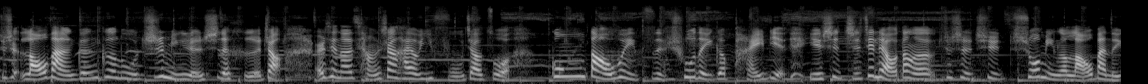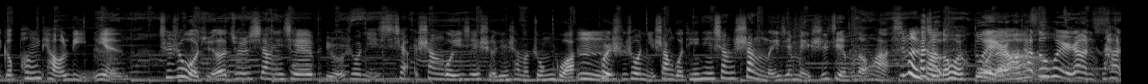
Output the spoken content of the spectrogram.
就是老板跟各路知名人士的合照，而且呢，墙上还有一幅叫做“公道味自出”的一个牌匾，也是直截了当的，就是去说明了老板的一个烹调理念。其实我觉得就是像一些，比如说你上上过一些《舌尖上的中国》，嗯，或者是说你上过《天天向上》的一些美食节目的话，基本上都会对，然后他都会让他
